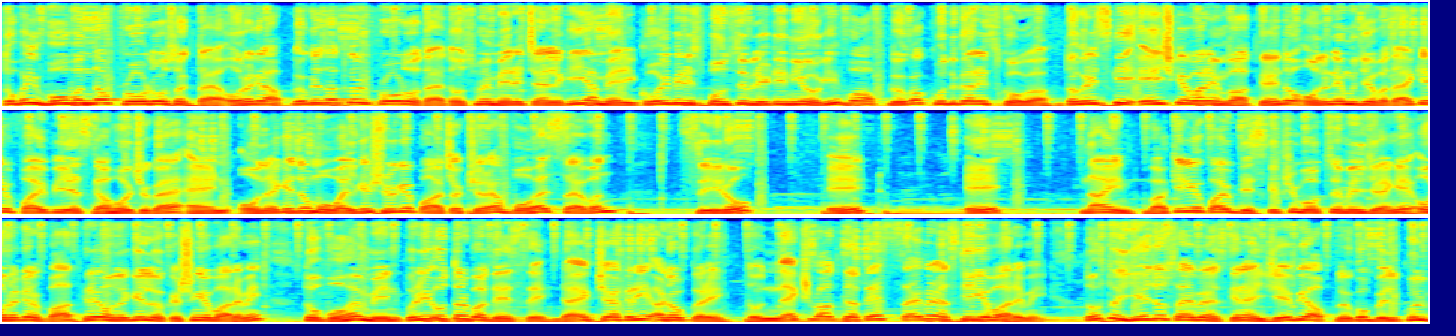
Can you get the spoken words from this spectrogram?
तो भाई वो बंदा फ्रॉड हो सकता है। और अगर आप लोगों के साथ कोई फ्रॉड होता है तो उसमें मेरे चैनल की या मेरी कोई भी रिस्पॉन्सिबिलिटी नहीं होगी, वो आप लोगों का खुद का रिस्क होगा। तो अगर इसकी एज के बारे में बात करें तो ओनर ने मुझे बताया कि फाइव ईयर्स का हो चुका है एंड ओनर के जो मोबाइल के शुरू के पाँच अक्षर है, वो है seven zero eight eight nine बाकी के फाइव डिस्क्रिप्शन बॉक्स से मिल जाएँगे। और अगर बात करें ओनर की लोकेशन के बारे में तो वो है मेनपुरी उत्तर प्रदेश से। डायरेक्ट जाकर ही अडोप्ट करें। तो नेक्स्ट बात करते हैं साइबर एस्की के बारे में। दोस्तों, ये जो साइबर एस्की ना, ये भी आप लोगों को बिल्कुल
